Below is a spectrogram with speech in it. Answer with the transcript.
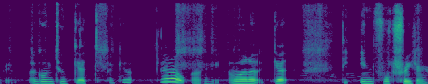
Okay, I'm going to get get get out. Okay, I'm gonna get the infiltrator.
